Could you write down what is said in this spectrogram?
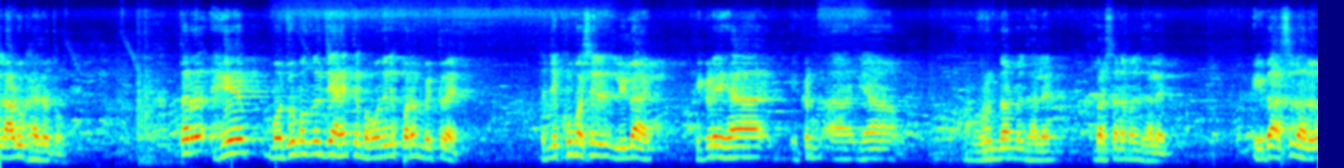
लाडू खायचा तो तर हे मधुमंगल जे आहेत ते भगवंताचे परम मित्र आहेत. त्यांचे खूप असे लीला आहेत. इकडे ह्या इकड या वृंदांमध्ये झाल्या आहेत बरसाण्यामध्ये झाल्या आहेत एकदा असं झालं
